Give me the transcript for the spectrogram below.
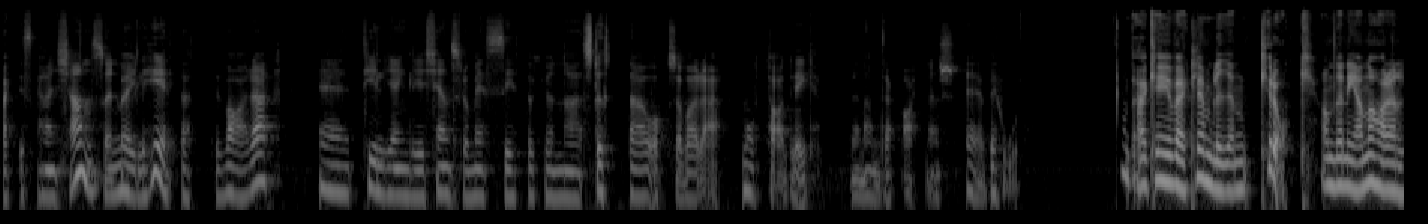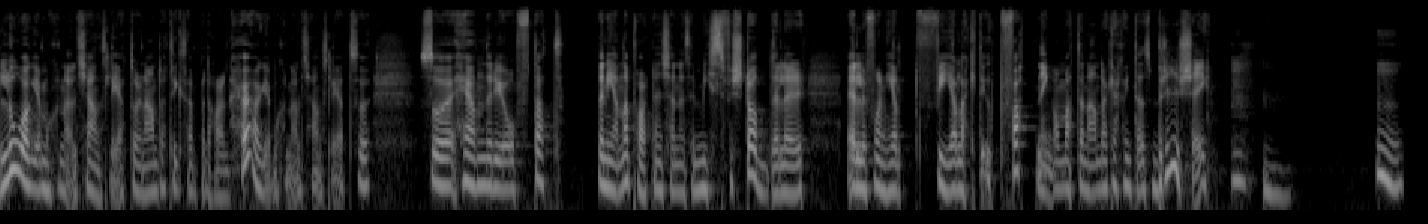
faktiskt ska ha en chans och en möjlighet att vara eh, tillgänglig känslomässigt och kunna stötta och också vara mottaglig för den andra partners eh, behov. Det här kan ju verkligen bli en krock. Om den ena har en låg emotionell känslighet och den andra till exempel har en hög emotionell känslighet så, så händer det ju ofta att den ena parten känner sig missförstådd eller, eller får en helt felaktig uppfattning om att den andra kanske inte ens bryr sig. Mm. Mm.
